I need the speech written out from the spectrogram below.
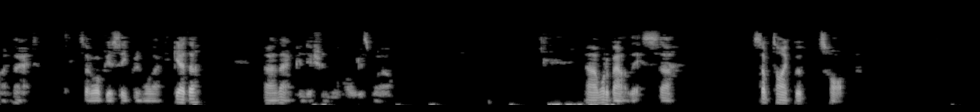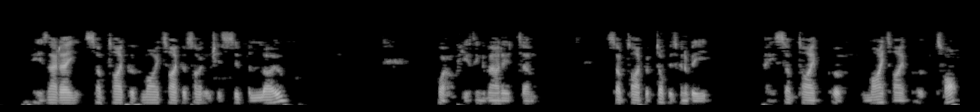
like that. So obviously putting all that together, uh, that condition will hold as well. Uh, what about this? Uh, subtype of top. Is that a subtype of my type of something which is super low? Well, if you think about it, um, subtype of top is going to be a subtype of my type of top.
